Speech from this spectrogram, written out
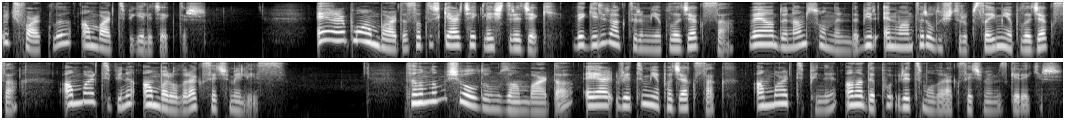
3 farklı ambar tipi gelecektir. Eğer bu ambarda satış gerçekleştirecek ve gelir aktarımı yapılacaksa veya dönem sonlarında bir envanter oluşturup sayım yapılacaksa ambar tipini ambar olarak seçmeliyiz. Tanımlamış olduğumuz ambarda eğer üretim yapacaksak ambar tipini ana depo üretim olarak seçmemiz gerekir.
